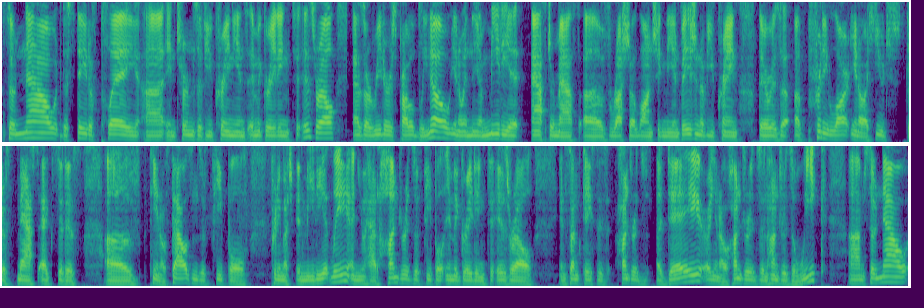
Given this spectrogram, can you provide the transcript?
So now the state of play uh, in terms of Ukrainians immigrating to Israel, as our readers probably know, you know, in the immediate aftermath of Russia launching the invasion of Ukraine, there was a, a pretty large, you know, a huge just mass exodus of, you know, thousands of people pretty much immediately. And you had hundreds of people immigrating to Israel in some cases hundreds a day or you know hundreds and hundreds a week um, so now,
